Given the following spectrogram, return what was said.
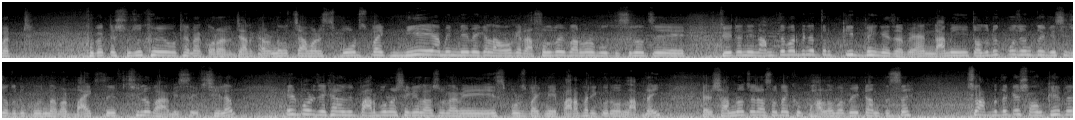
বাট খুব একটা সুযোগ হয়ে ওঠে না করার, যার কারণে হচ্ছে আমার স্পোর্টস বাইক নিয়ে আমি নেমে গেলাম। আমাকে রাসেল ভাই বারবার বলতেছিল যে, তুই এটা নিয়ে নামতে পারবি না, তোর কিট ভেঙে যাবে। অ্যান্ড আমি ততটুকু পর্যন্তই গেছি, যতটুকু পর্যন্ত আমার বাইক সেফ ছিল বা আমি সেফ ছিলাম। এরপর যেখানে আমি পারব না, সেখানে আসলে আমি স্পোর্টস বাইক নিয়ে পারাপারি করেও লাভ নাই। সামনে হচ্ছে রাসেল ভাই খুব ভালোভাবেই টানতেছে। সো আপনাদেরকে সংক্ষেপে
